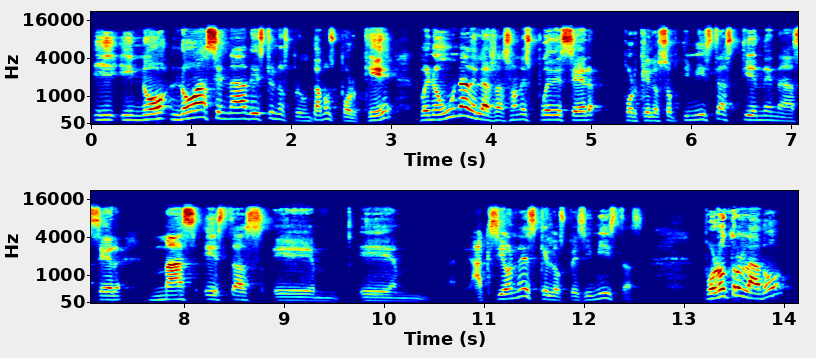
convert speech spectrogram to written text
y, no, no hace nada de esto y nos preguntamos por qué. Bueno, una de las razones puede ser porque los optimistas tienden a hacer más estas em, em, acciones que los pesimistas. Por otro lado,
